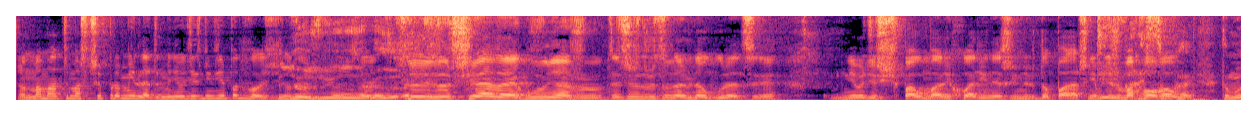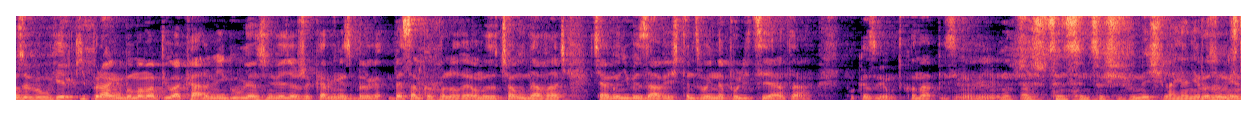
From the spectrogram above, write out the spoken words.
on, mama, ty masz trzy promile, ty mnie nie będziesz nigdzie podwozić. Jezu, Jezu, Jezu. Siadaj, gówniarzu, ty się rzucę na inaugurację. Nie będziesz śpał marihuaniny czy innych dopalaczy, nie będziesz Ale wapował. Słuchaj, to może był wielki prank, bo mama piła karmi, gówniarz nie wiedział, że karmi jest be- bezalkoholowe. Ona zaczęła udawać, chciała go niby zawieść. Ten dzwoni na policję, a ta pokazuje mu tylko napis i mówi, no przecież ten syn coś wymyśla, ja nie rozumiem.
